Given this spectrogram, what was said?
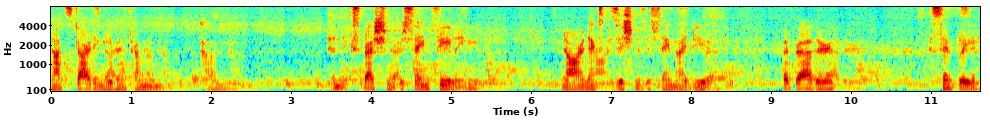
not starting even from an, um, an expression of the same feeling, nor an exposition of the same idea, but rather simply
